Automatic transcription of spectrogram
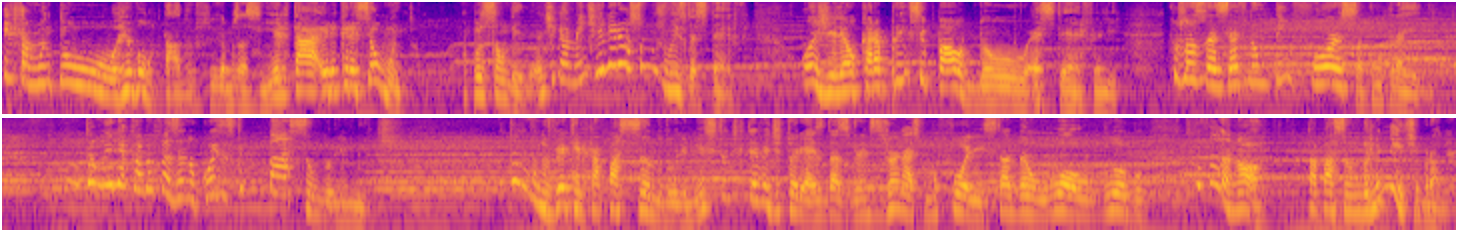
Ele tá muito revoltado, digamos assim. Ele tá, ele cresceu muito, a posição dele. Antigamente ele era só um juiz do STF. Hoje ele é o cara principal do STF ali que os outros da SF não têm força contra ele. Então ele acaba fazendo coisas que passam do limite. E todo mundo vê que ele está passando do limite, tanto que teve editoriais das grandes jornais como Folha, Estadão, UOL, Globo, tudo falando, ó, tá passando do limite, brother.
